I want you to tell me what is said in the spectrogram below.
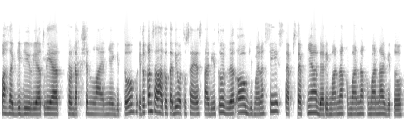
pas lagi dilihat-lihat production line-nya gitu, itu kan salah satu tadi waktu saya study itu dilihat oh gimana sih step-stepnya dari mana ke mana ke mana gitu.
